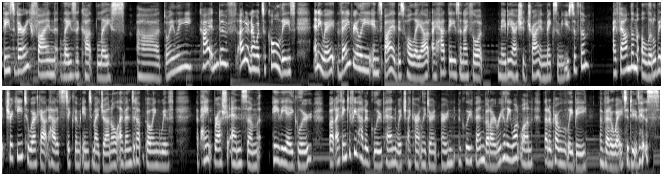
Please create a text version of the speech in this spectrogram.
These very fine laser cut lace uh, doily kind of, I don't know what to call these. Anyway, they really inspired this whole layout. I had these and I thought maybe I should try and make some use of them. I found them a little bit tricky to work out how to stick them into my journal. I've ended up going with a paintbrush and some PVA glue, but I think if you had a glue pen, which I currently don't own a glue pen, but I really want one, that'd probably be a better way to do this.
